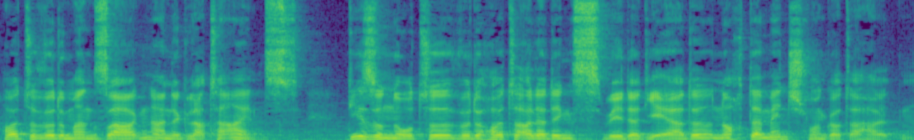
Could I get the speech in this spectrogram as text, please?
Heute würde man sagen eine glatte Eins. Diese Note würde heute allerdings weder die Erde noch der Mensch von Gott erhalten.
